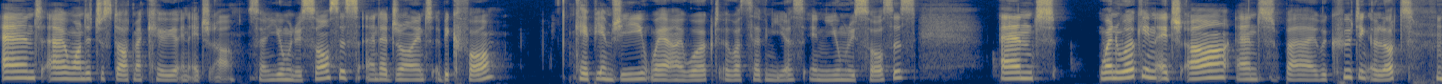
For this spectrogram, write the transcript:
and I wanted to start my career in HR, so in human resources, and I joined a big four, KPMG, where I worked over seven years in human resources. And when working in HR and by recruiting a lot, uh,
